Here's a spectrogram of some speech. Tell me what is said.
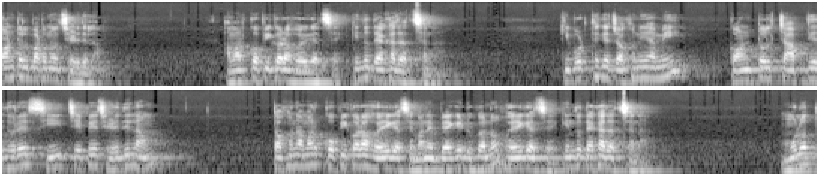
কন্ট্রোল বাটনও ছেড়ে দিলাম। আমার কপি করা হয়ে গেছে, কিন্তু দেখা যাচ্ছে না। কিবোর্ড থেকে যখনই আমি কন্ট্রোল চাপ দিয়ে ধরে সি চেপে ছেড়ে দিলাম, তখন আমার কপি করা হয়ে গেছে মানে ব্যাগে ঢুকানো হয়ে গেছে, কিন্তু দেখা যাচ্ছে না। মূলত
